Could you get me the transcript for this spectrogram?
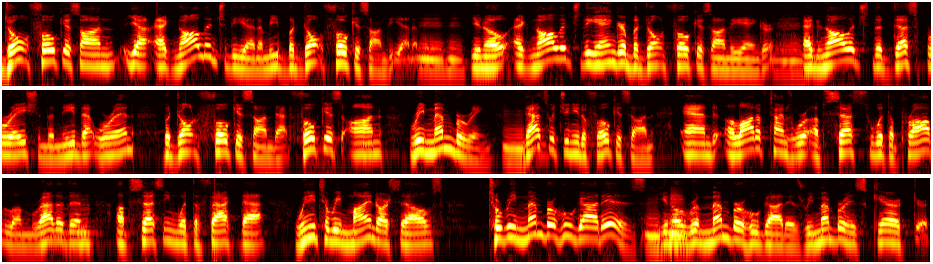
don't focus on yeah acknowledge the enemy but don't focus on the enemy. Mm-hmm. You know acknowledge the anger but don't focus on the anger. Mm-hmm. Acknowledge the desperation the need that we're in but don't focus on that. Focus on remembering. Mm-hmm. That's what you need to focus on. And a lot of times we're obsessed with the problem rather than obsessing with the fact that we need to remind ourselves to remember who God is. You Mm-hmm. know, remember who God is. Remember His character.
